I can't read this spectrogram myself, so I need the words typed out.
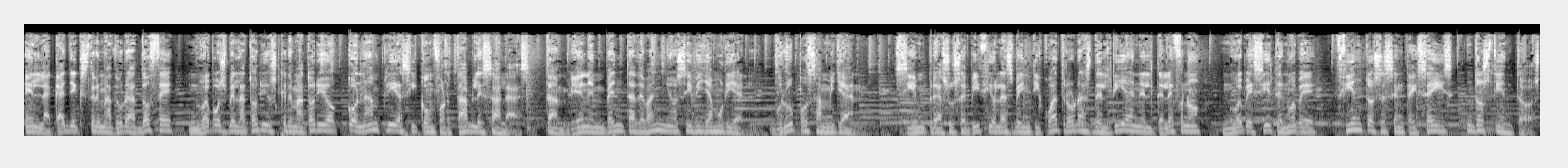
En la calle Extremadura 12, nuevos velatorios crematorio con amplias y confortables salas. También en venta de baños y Villamuriel. Grupo San Millán. Siempre a su servicio las 24 horas del día en el teléfono 979 166 200.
